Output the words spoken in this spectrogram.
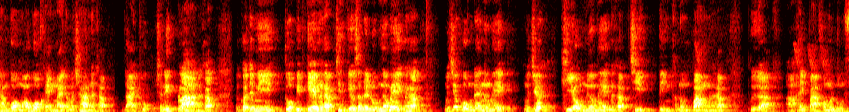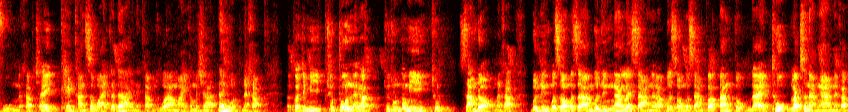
ทั้งบ่อเหมาบ่อแข่งไม้ธรรมชาตินะครับได้ทุกชนิดปลานะครับแล้วก็จะมีตัวปิดเกมนะครับชิ้นเกี่ยวสำเร็จรูปเหนือเมฆนะครับหัวเชื้อผงแดงเหนือเมฆหัวเชื้อเขียวเหนือเมฆนะครับฉีดติ่งขนมปังนะครับเพื่ออให้ปลาเข้ามารวมฝูงนะครับใช้แข่งขันสวายก็ได้นะครับหรือว่าไหมธรรมชาติได้หมดนะครับ แล้วก็จะมีชุดทุ่นนะครับ ชุดทุ่นก็มีชุด 3 ดอกนะครับ เบอร์หนึ่งเบอร์สองเบอร์สามเบอร์หนึ่งงานไร้สารนะครับ เบอร์สองเบอร์สามก็ตั้งตกได้ทุกลักษณะงานนะครับ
